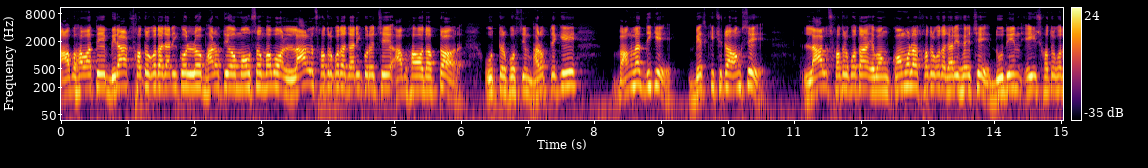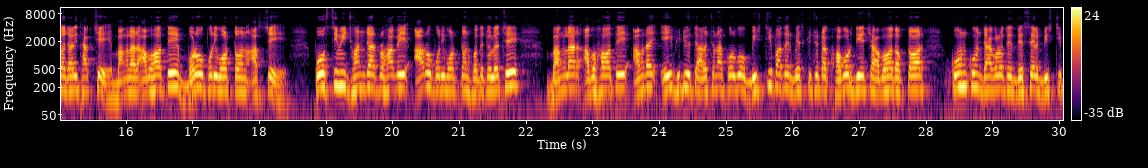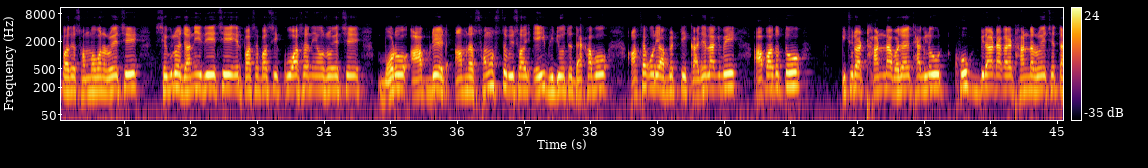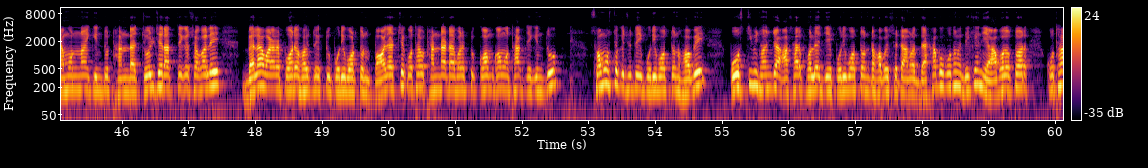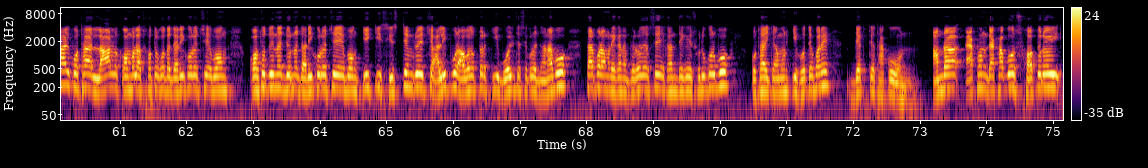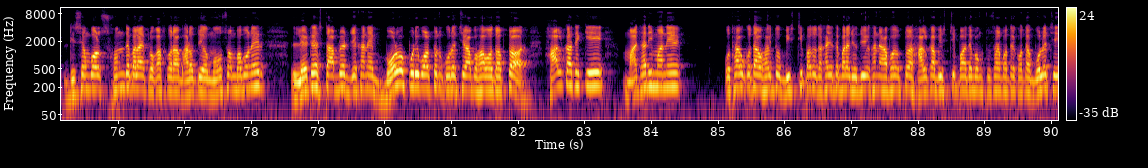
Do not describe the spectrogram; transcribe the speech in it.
আবহাওয়াতে বিরাট সতর্কতা জারি করল ভারতীয় মৌসুম ভবন। লাল সতর্কতা জারি করেছে আবহাওয়া দপ্তর। উত্তর পশ্চিম ভারত থেকে বাংলার দিকে বেশ কিছুটা অংশে লাল সতর্কতা এবং কমলা সতর্কতা জারি হয়েছে। দুদিন এই সতর্কতা জারি থাকছে। বাংলার আবহাওয়াতে বড় পরিবর্তন আসছে। পশ্চিমী ঝঞ্ঝার প্রভাবে আরও পরিবর্তন হতে চলেছে। বাংলার আবহাওয়াতে আমরা এই ভিডিওতে আলোচনা করব। বৃষ্টিপাতের বেশ কিছুটা খবর দিয়েছে আবহাওয়া দপ্তর। কোন কোন জায়গাগুলোতে দেশের বৃষ্টিপাতের সম্ভাবনা রয়েছে সেগুলো জানিয়ে দিয়েছে। এর পাশাপাশি কুয়াশা নিয়েও রয়েছে। বড় আপডেট আমরা সমস্ত বিষয় এই ভিডিওতে দেখাবো। আশা করি আপডেটটি কাজে লাগবে। আপাতত কিছুটা ঠান্ডা বজায় থাকলেও খুব বিরাট আকারে ঠান্ডা রয়েছে, তেমন নয় কিন্তু ঠান্ডা চলছে রাত থেকে সকালে। বেলা বাড়ার পরে হয়তো একটু পরিবর্তন পাওয়া যাচ্ছে কোথাও। ঠান্ডাটা আবার একটু কম কমও থাকছে কিন্তু সমস্ত কিছুতেই পরিবর্তন হবে। পশ্চিমী ঝঞ্ঝা আসার ফলে যে পরিবর্তনটা হবে সেটা আমরা দেখাবো। প্রথমে দেখে নিই আবহাওয়া কোথায় কোথায় লাল কমলা সতর্কতা জারি করেছে এবং কতদিনের জন্য জারি করেছে এবং কি কি সিস্টেম রয়েছে, আলিপুর আবহাওয়া কী বলছে সেগুলো জানাব। তারপর আমরা এখানে ফেরত এসে এখান থেকে শুরু করব, কোথায় কেমন কি হতে পারে, দেখতে থাকুন। আমরা এখন দেখাবো সতেরোই ডিসেম্বর সন্ধেবেলায় প্রকাশ করা ভারতীয় মৌসুম ভবনের লেটেস্ট আপডেট যেখানে বড় পরিবর্তন করেছে আবহাওয়া দপ্তর। হালকা থেকে মাঝারি মানের কোথাও কোথাও হয়তো বৃষ্টিপাতও দেখা যেতে পারে, যদিও এখানে আবহাওয়া দপ্তর হালকা বৃষ্টিপাত এবং তুষারপাতের কথা বলেছে।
